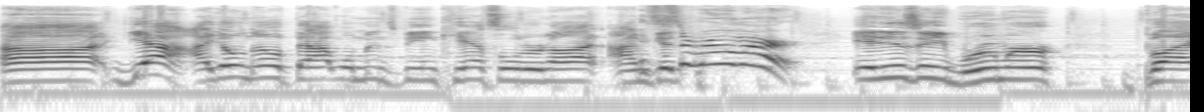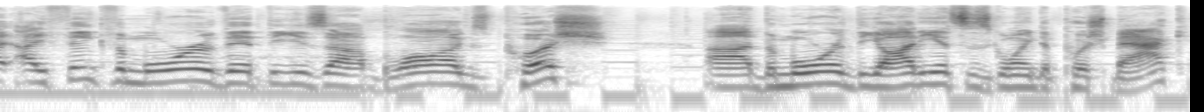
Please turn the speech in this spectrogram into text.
uh, yeah, I don't know if Batwoman's being canceled or not. I'm It's good. a rumor. It is a rumor, but I think the more that these uh, blogs push, uh, the more the audience is going to push back,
